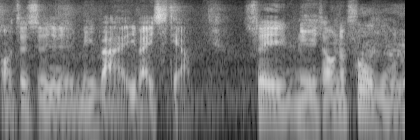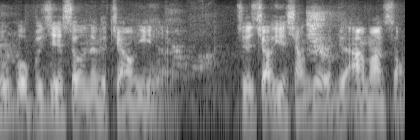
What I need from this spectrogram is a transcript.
哦，这是民法一百一十条。所以女童的父母如果不接受那个交易呢，就是交易相对人，就阿玛怂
